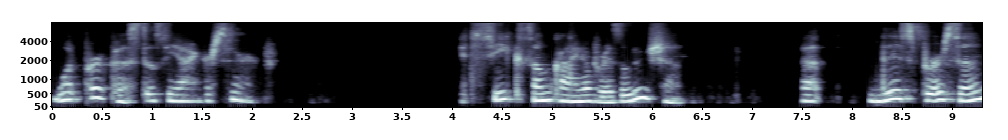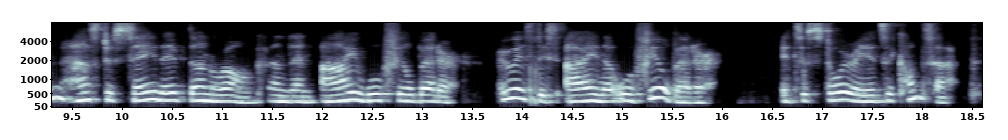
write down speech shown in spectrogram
What purpose does the anger serve? It seeks some kind of resolution. That this person has to say they've done wrong, and then I will feel better. Who is this I that will feel better? It's a story, it's a concept.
